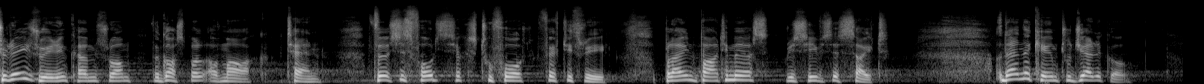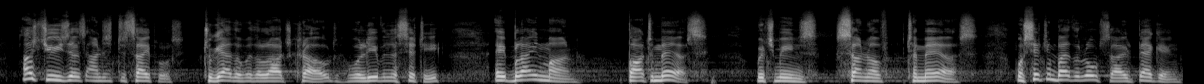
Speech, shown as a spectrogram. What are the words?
Today's reading comes from the Gospel of Mark 10, verses 46 to 53. Blind Bartimaeus receives his sight. Then they came to Jericho. As Jesus and his disciples, together with a large crowd, were leaving the city, a blind man, Bartimaeus, which means son of Timaeus, was sitting by the roadside begging.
